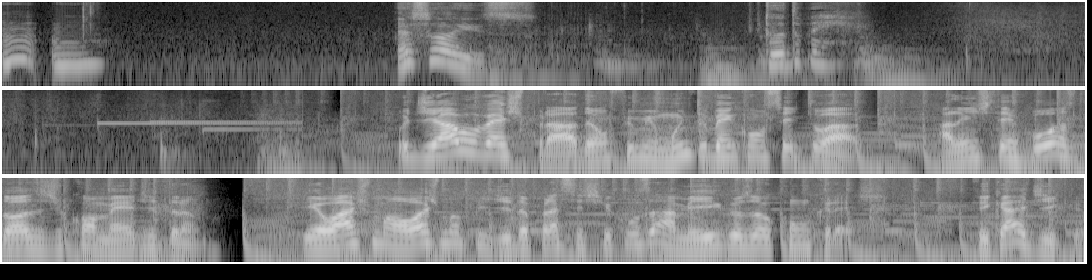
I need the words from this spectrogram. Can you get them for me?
Hum, hum. É só isso. Tudo bem. O Diabo Veste Prada é um filme muito bem conceituado, além de ter boas doses de comédia e drama. E eu acho uma ótima pedida para assistir com os amigos ou com o crush. Fica a dica.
